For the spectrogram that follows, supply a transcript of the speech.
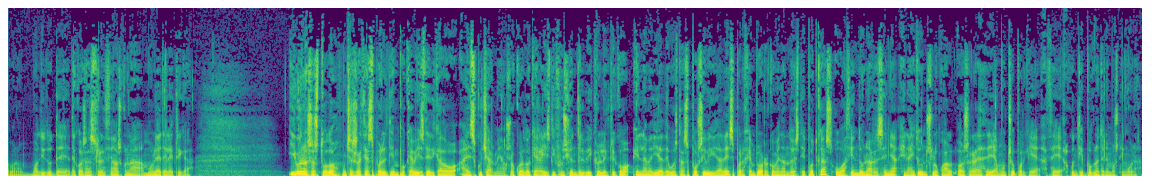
bueno, multitud de cosas relacionadas con la movilidad eléctrica. Y bueno, eso es todo. Muchas gracias por el tiempo que habéis dedicado a escucharme. Os recuerdo que hagáis difusión del vehículo eléctrico en la medida de vuestras posibilidades, por ejemplo, recomendando este podcast o haciendo una reseña en iTunes, lo cual os agradecería mucho porque hace algún tiempo que no tenemos ninguna.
